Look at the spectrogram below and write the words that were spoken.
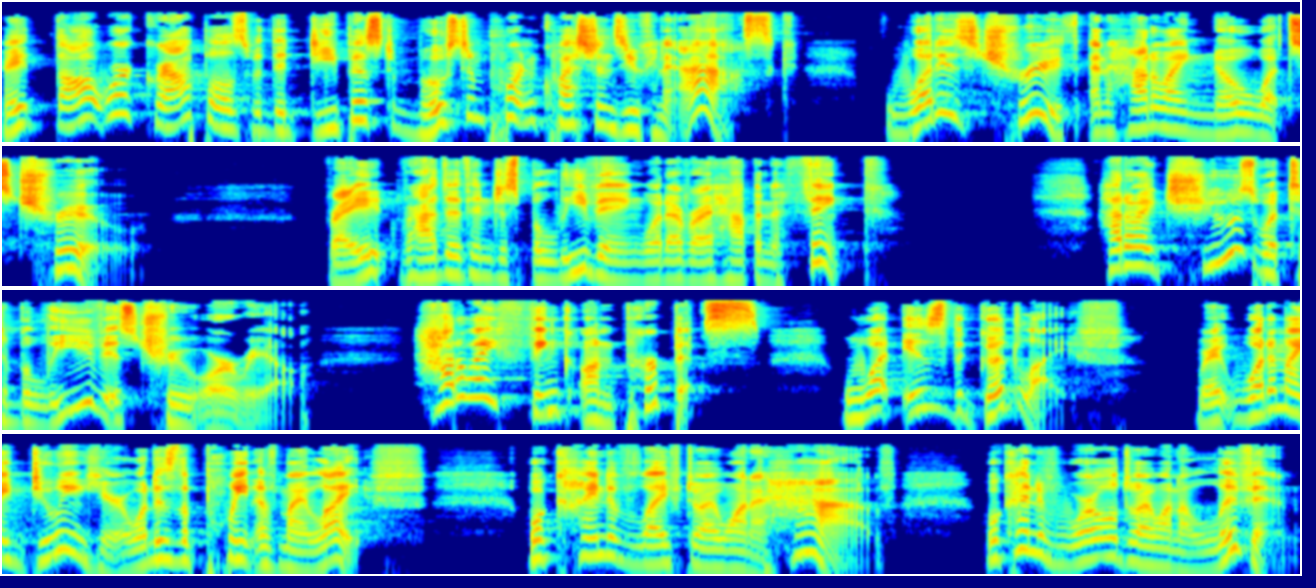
Right? Thought work grapples with the deepest, most important questions you can ask. What is truth and how do I know what's true? Right? Rather than just believing whatever I happen to think. How do I choose what to believe is true or real? How do I think on purpose? What is the good life? Right? What am I doing here? What is the point of my life? What kind of life do I want to have? What kind of world do I want to live in?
